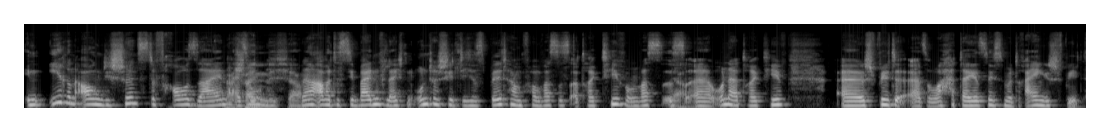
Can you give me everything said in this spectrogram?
in ihren Augen die schönste Frau sein. Wahrscheinlich, also, ja. Ne, aber dass die beiden vielleicht ein unterschiedliches Bild haben von was ist attraktiv und was ist äh, unattraktiv, äh, spielte, also hat da jetzt nichts mit reingespielt.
